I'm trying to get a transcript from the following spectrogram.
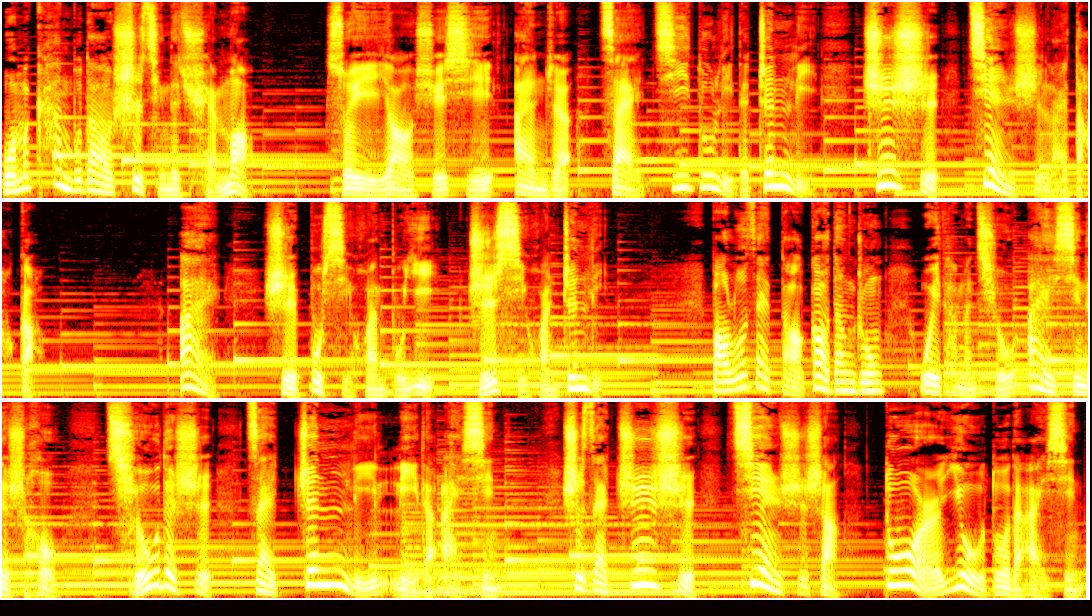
我们看不到事情的全貌。所以要学习按着在基督里的真理、知识、见识来祷告。爱是不喜欢不义，只喜欢真理。保罗在祷告当中为他们求爱心的时候，求的是在真理里的爱心，是在知识、见识上多而又多的爱心，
